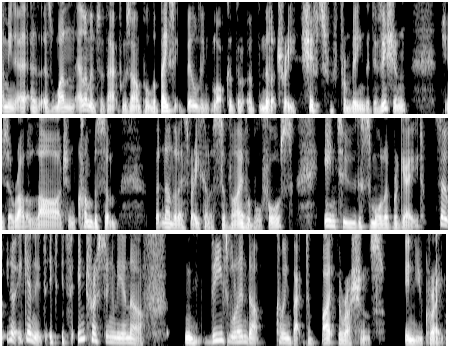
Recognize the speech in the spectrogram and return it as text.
I mean, as, as, one element of that, for example, the basic building block of the, of the military shifts from being the division, which is a rather large and cumbersome, but nonetheless very kind of survivable force, into the smaller brigade. So, you know, again, it's, it, it's interestingly enough, mm, these will end up coming back to bite the Russians in Ukraine.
